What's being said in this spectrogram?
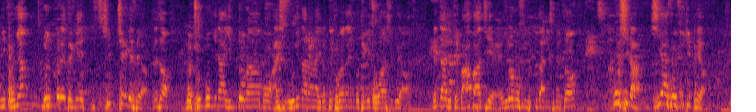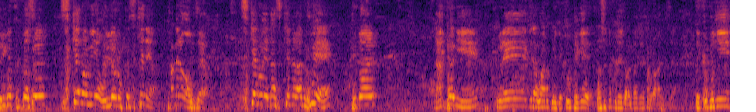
이 동양 문물에 되게 심취해 계세요. 그래서 뭐 중국이나 인도나 뭐 아시 우리나라나 이런 데 돌아다니는 거 되게 좋아하시고요. 맨날 이렇게 마바지에 이런 옷을 입고 다니시면서 꽃이랑 씨앗을 수집해요. 그리고 그것을 스캐너 위에 올려놓고 스캔해요. 카메라가 없어요. 스캐너에다 스캔을 한 후에 그걸 남편이 그렉이라고 하는 분인데 그분 되게 멋있는 분인데 얼마 전에 돌아가셨어요. 근데 그분이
